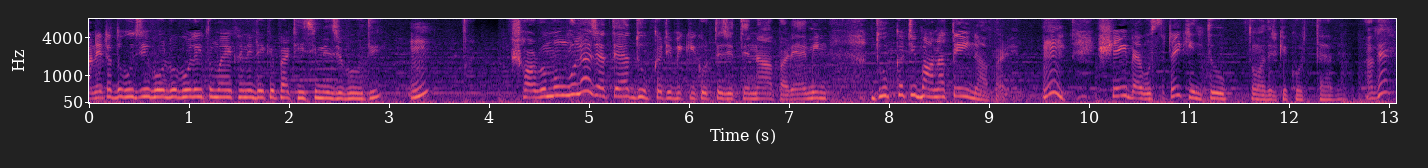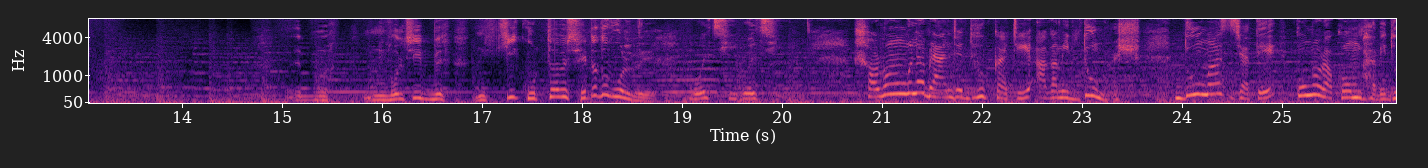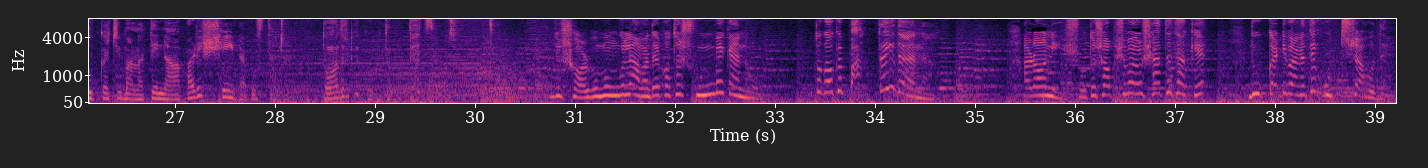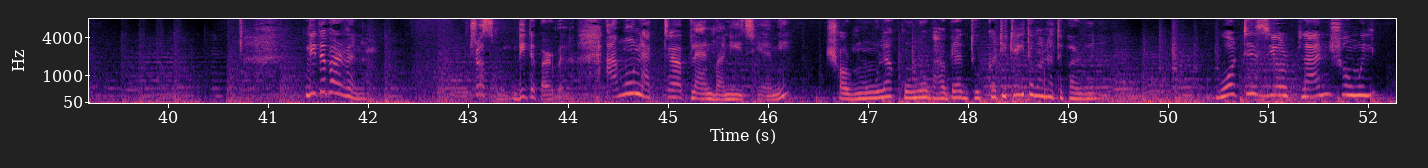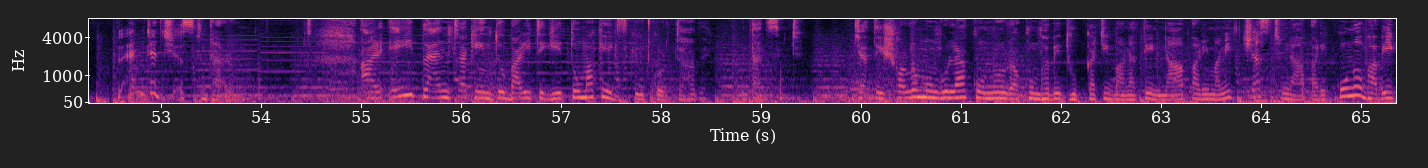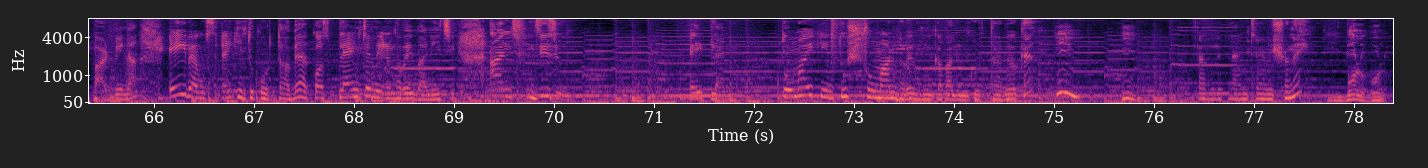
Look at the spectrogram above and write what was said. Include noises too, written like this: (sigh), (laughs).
মানেটা তো বুঝিয়ে বলব বলেই তোমায় এখানে ডেকে পাঠিয়েছি মেজে বৌদি। হুম? সর্বমঙ্গলা যাতে আর ধূপকাঠি বিক্রি করতে যেতে না পারে আই মিন ধূপকাঠি বানাতেই না পারে। হুম? সেই ব্যবস্থাটাই কিন্তু তোমাদেরকে করতে হবে ওকে বলছি কি করতে হবে সেটা তো বলবে। বলছি বলছি। সর্বমঙ্গলা ব্র্যান্ডের ধূপকাঠি আগামী দু মাস দু মাস যাতে কোনো রকম ভাবে ধূপকাঠি বানাতে না পারে সেই ব্যবস্থাটা তোমাদেরকে করতে হবে That's it. কিন্তু সর্বমঙ্গলে আমাদের কথা শুনবে কেন? তো কাউকে পাত্তাই দেয় না। আর অনিশ, ও তো সবসময় ওর সাথে থাকে। ধূপকাঠি বানাতে উৎসাহ দেয়। দিতে পারবে না। দিতে পারবে না। এমন একটা প্ল্যান বানিয়েছি আমি। সর্বমঙ্গলা কোনোভাবে আর ধূপকাঠিটাই তো বানাতে পারবে না। What is your plan Soumili প্ল্যানটা জাস্ট দারুণ। আর এই প্ল্যানটা কিন্তু বাড়িতে গিয়ে তোমাকে এক্সিকিউট করতে হবে। দ্যাটস ইট যাতে সর্বমঙ্গলা কোনো রকমভাবে ধূপকাঠি বানাতে না পারে মানে জাস্ট না পারে কোনোভাবেই পারবে না। এই ব্যবস্থাটাই কিন্তু করতে হবে কজ প্ল্যানটা আমি এরমভাবেই বানিয়েছি। অ্যান্ড জিজু এই প্ল্যান তোমায় কিন্তু সমানভাবে ভূমিকা পালন করতে হবে ওকে হুম হুম। তাহলে প্ল্যানটা আমি শোনাই। বলো বলো।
